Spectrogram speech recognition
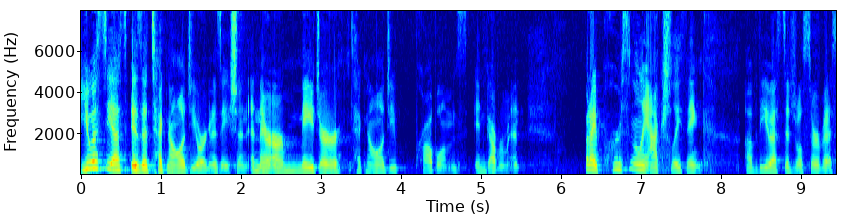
USDS is a technology organization, and there are major technology problems in government. But I personally actually think of the US Digital Service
